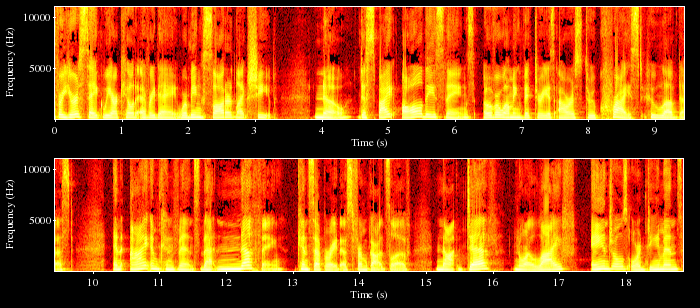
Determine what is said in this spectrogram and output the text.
for your sake we are killed every day. We're being slaughtered like sheep. No, despite all these things, overwhelming victory is ours through Christ who loved us. And I am convinced that nothing can separate us from God's love. Not death, nor life, angels, or demons,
